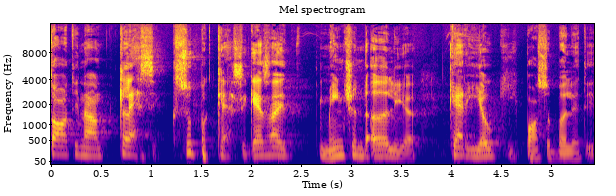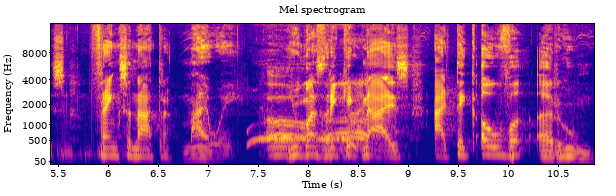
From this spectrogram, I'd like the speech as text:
starting out classic, super classic. As I mentioned earlier, karaoke possibilities. Frank Sinatra, My Way. you must recognize I take over a room.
